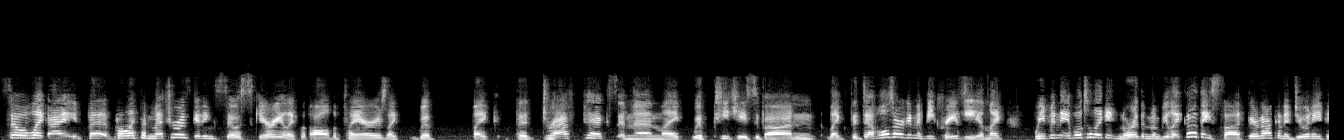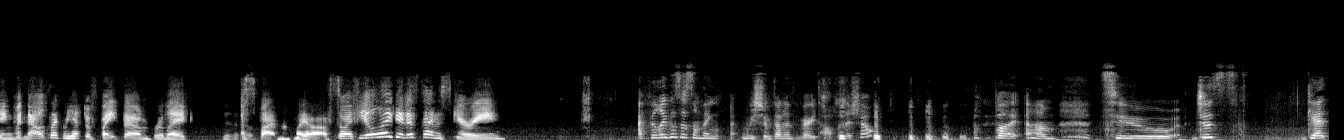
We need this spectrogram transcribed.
so like I but but like the Metro is getting so scary like with all the players like with like the draft picks and then like with PK Subban, like the Devils are going to be crazy. And like we've been able to like ignore them and be like, oh, they suck. They're not going to do anything. But now it's like we have to fight them for like a spot in the playoffs. So I feel like it is kind of scary. I feel like this is something we should have done at the very top of the show. but um, to just get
